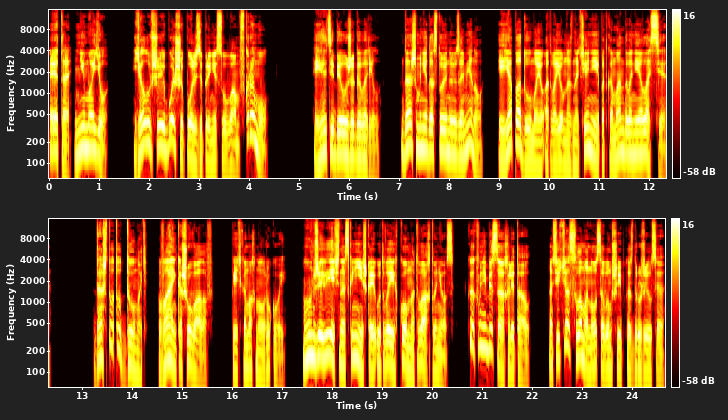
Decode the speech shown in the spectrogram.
«Это не мое. Я лучше и больше пользы принесу вам в Крыму». «Я тебе уже говорил. Дашь мне достойную замену, и я подумаю о твоем назначении под командование Ласси». «Да что тут думать, Ванька Шувалов!» Петька махнул рукой. Он же вечно с книжкой у твоих комнат вахту нес, как в небесах летал, а сейчас с Ломоносовым шибко сдружился.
